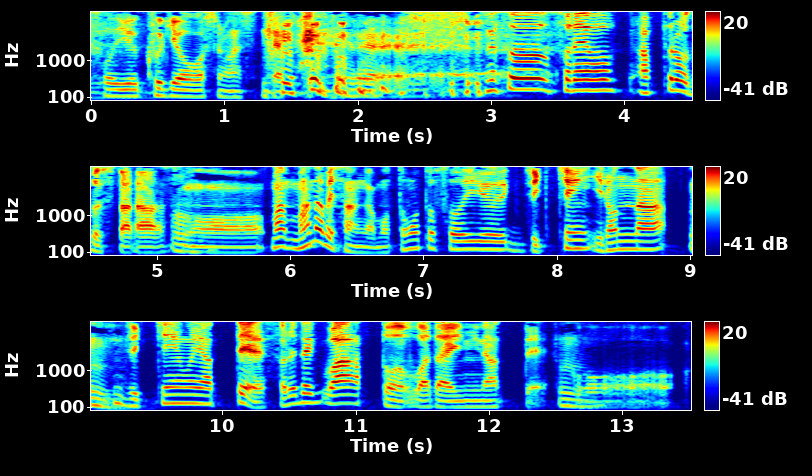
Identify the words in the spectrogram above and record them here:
そういう苦行をしまして。で、そ、それをアップロードしたら、その、ま、真鍋さんがもともとそういう実験、いろんなうん。実験をやって、それでわーっと話題になって、うん。こう、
